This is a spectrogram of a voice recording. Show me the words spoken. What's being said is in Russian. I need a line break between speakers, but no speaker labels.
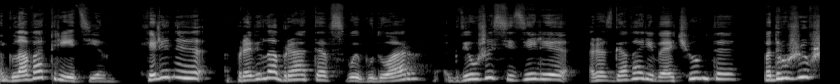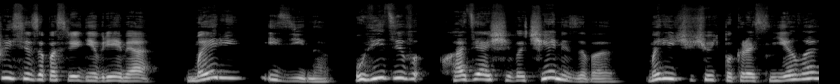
Глава третья. Хелена провела брата в свой будуар, где уже сидели, разговаривая о чем-то, подружившиеся за последнее время Мэри и Зина. Увидев входящего Чемизова, Мэри чуть-чуть покраснела,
